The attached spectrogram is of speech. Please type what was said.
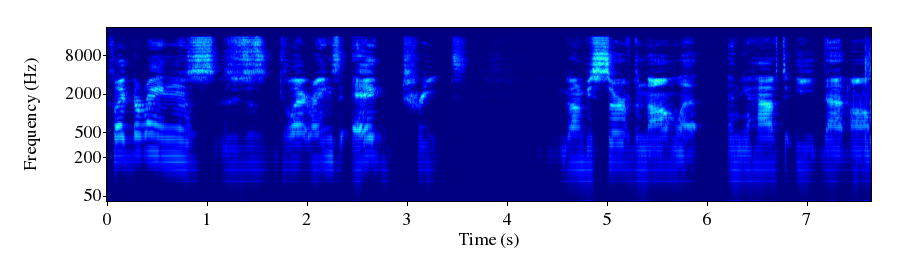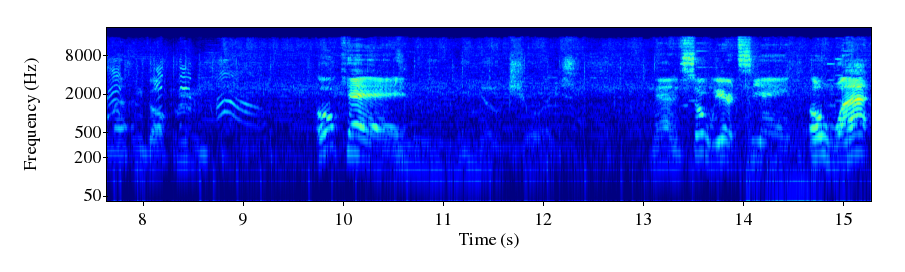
Click the rings. Just collect rings. Egg Treat. You're gonna be served an omelet, and you have to eat that omelet and go, hmm. Okay. Choice. Man, it's so weird seeing... Oh, what?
